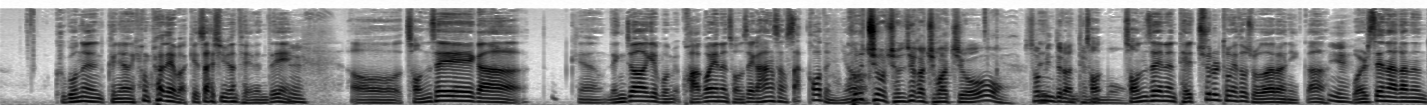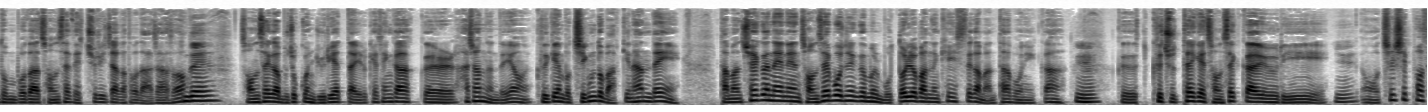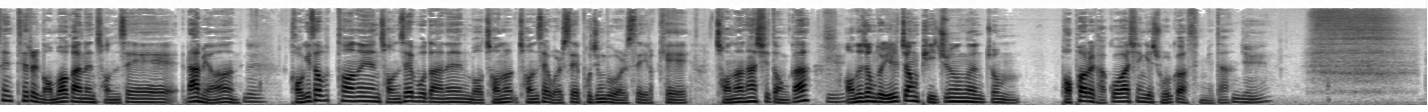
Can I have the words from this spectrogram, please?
그거는 그냥 형편에 맞게 사시면 되는데 네. 어 전세가 그냥 냉정하게 보면 과거에는 전세가 항상 쌌거든요. 그렇죠. 전세가 좋았죠. 서민들한테는 전, 뭐. 전세는 대출을 통해서 조달하니까 예. 월세 나가는 돈보다 전세 대출 이자가 더 낮아서 네. 전세가 무조건 유리했다 이렇게 생각을 하셨는데요. 그게 뭐 지금도 맞긴 한데 다만 최근에는 전세 보증금을 못 돌려받는 케이스가 많다 보니까 예. 그, 그 주택의 전세가율이 예. 어, 70%를 넘어가는 전세라면 네. 거기서부터는 전세보다는 뭐 전, 전세 월세 보증부 월세 이렇게 전환하시던가 예. 어느 정도 일정 비중은 좀 버퍼를 갖고 가시는 게 좋을 것 같습니다. 예.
